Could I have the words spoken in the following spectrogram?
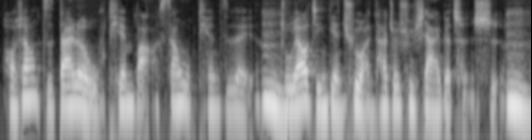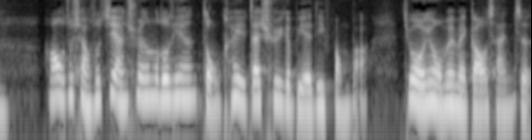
好像只待了五天吧，三五天之类的。嗯，主要景点去完，他就去下一个城市。嗯，然后我就想说，既然去了那么多天，总可以再去一个别的地方吧。结果因为我妹妹高山症，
